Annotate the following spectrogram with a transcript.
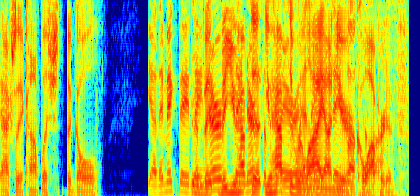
actually accomplish the goal. yeah, they make they they, But- nerf, but you they have nerf to the you have to rely they- on they your buff the boss. cooperative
